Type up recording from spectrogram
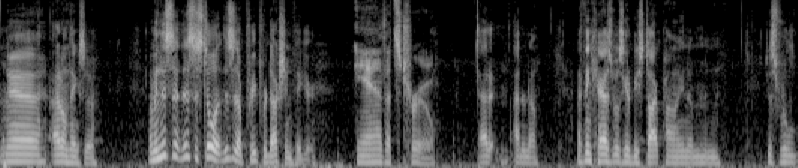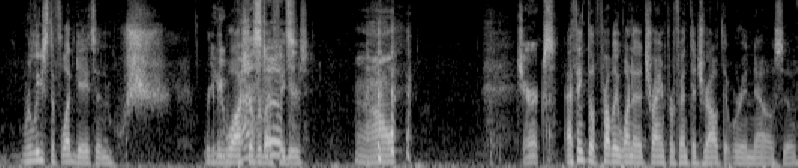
Nah, I don't think so. I mean, this is this is still this is a pre-production figure. Yeah, that's true. I don't, I don't know. I think Hasbro's going to be stockpiling them and just re- release the floodgates and whoosh, we're going to be washed over by figures. Oh, jerks! I think they'll probably want to try and prevent the drought that we're in now. So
